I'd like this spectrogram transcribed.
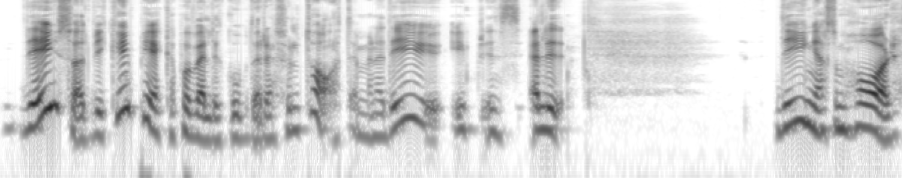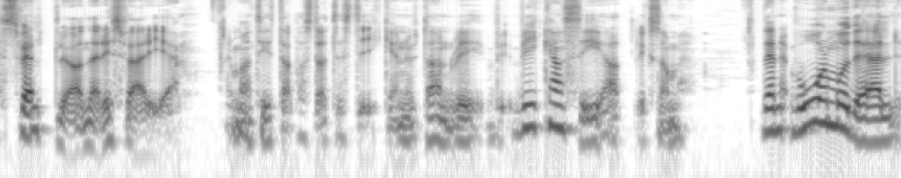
det är ju så att vi kan ju peka på väldigt goda resultat. Jag menar, det är ju i princip, eller det är inga som har svältlöner i Sverige när man tittar på statistiken, utan vi, vi kan se att liksom, den, vår modell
